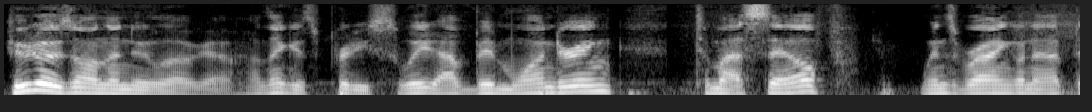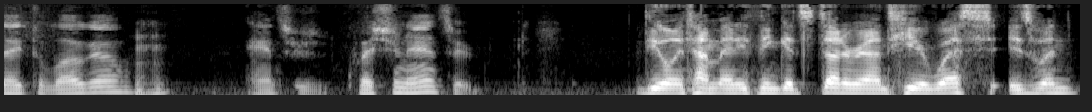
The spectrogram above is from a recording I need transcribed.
kudos on the new logo. I think it's pretty sweet. I've been wondering to myself, when's Brian going to update the logo? Mm-hmm. Answer question answered. The only time anything gets done around here, Wes, is when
